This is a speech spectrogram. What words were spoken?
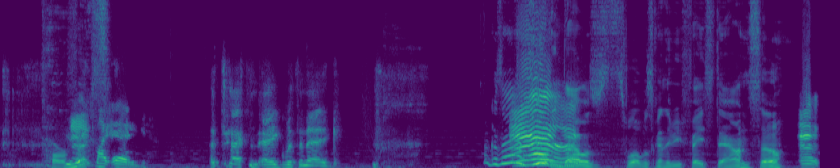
hit Perfect. my egg. Attack an egg with an egg. Because I assumed that was what was going to be face down, so. Egg.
